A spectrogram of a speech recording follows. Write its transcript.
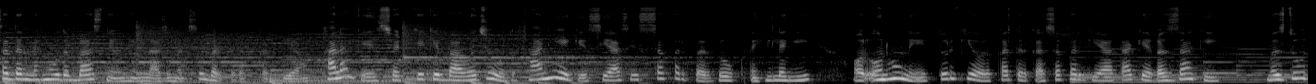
सदर महमूद अब्बास ने उन्हें मुलाजमत से बरतरफ कर दिया। हालाँकि इस झटके के बावजूद हानिए के सियासी सफ़र पर रोक नहीं लगी और उन्होंने तुर्की और कतर का सफ़र किया ताकि गज़ा की मजदूद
